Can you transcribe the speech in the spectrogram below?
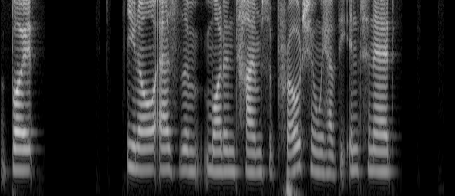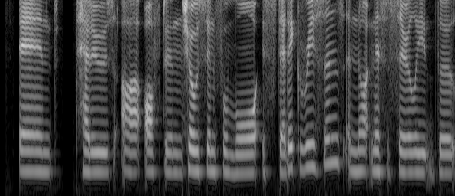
But you know, as the modern times approach and we have the internet and tattoos are often chosen for more aesthetic reasons and not necessarily the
